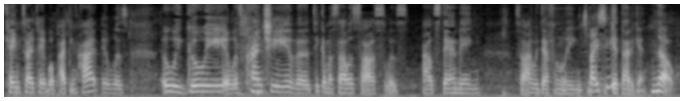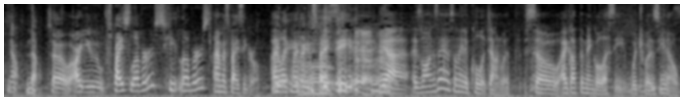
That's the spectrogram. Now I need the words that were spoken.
came to our table piping hot. It was ooey gooey. It was crunchy. The tikka masala sauce was outstanding. So I would definitely Spicy? get that again. No, No. no. So, are you spice lovers, heat lovers? I'm a spicy girl. I like my food like spicy. Yeah, as long as I have something to cool it down with. So I got the mango lassi, which was, you know,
